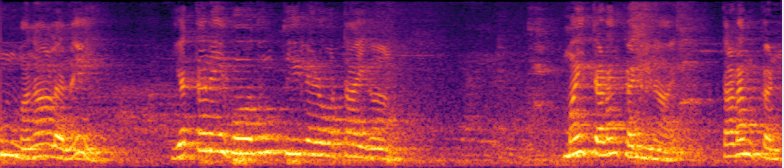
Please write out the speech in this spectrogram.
உன் மணாளனை எத்தனை போதும் தீழவட்டாய்கான் மைத்தடம் கண்ணினாய் தடம் கண்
